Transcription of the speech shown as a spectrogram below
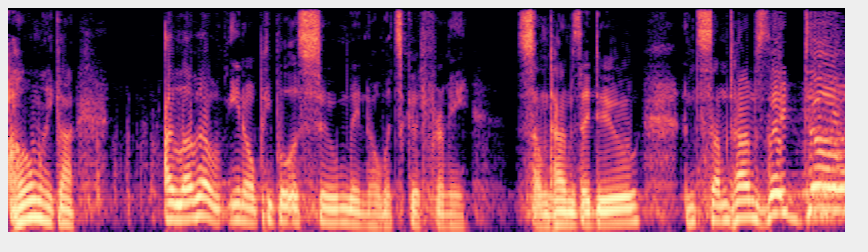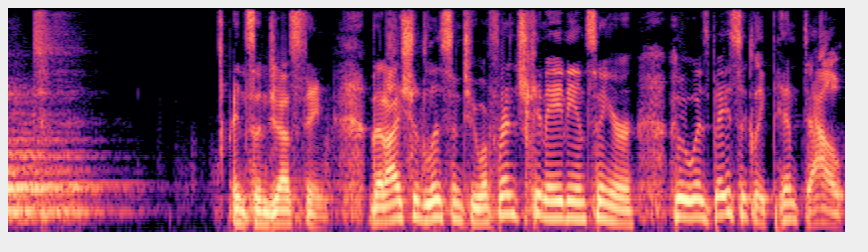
Oh my God. I love how, you know, people assume they know what's good for me. Sometimes they do, and sometimes they don't. And suggesting that I should listen to a French Canadian singer who was basically pimped out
